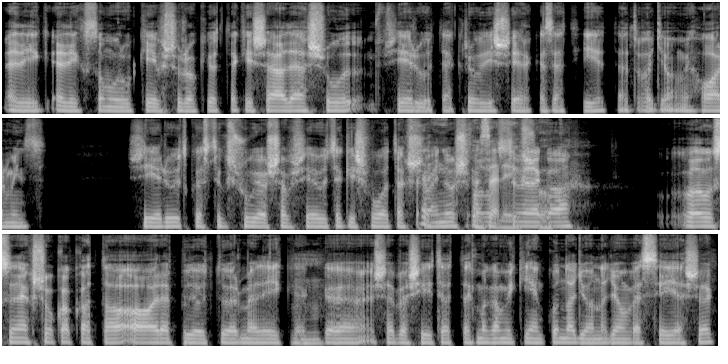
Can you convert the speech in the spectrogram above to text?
elég, elég szomorú képsorok jöttek, és ráadásul sérültekről is érkezett hír, tehát vagy valami 30 sérült, köztük súlyosabb sérültek is voltak sajnos. Ez valószínűleg a valószínűleg sokakat a, a repülőtörmelékek mm. sebesítettek meg, amik ilyenkor nagyon-nagyon veszélyesek.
